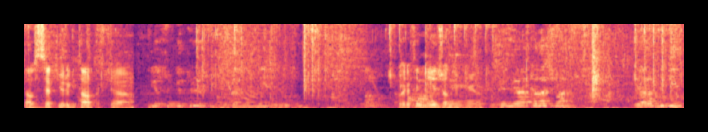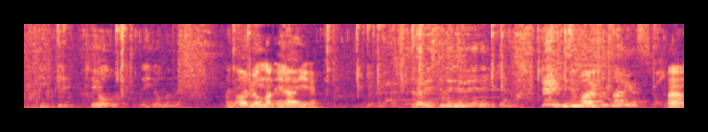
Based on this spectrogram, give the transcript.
Ya set yürü git artık ya. Yiyorsun götürüyorsun manitanın önüne. Tamam mı? Bu herifin niye canı inmiyor? Bizim bir arkadaş var. Bir ara bir git, gitti şey oldu. Neydi onun adı? Hani Ne yapıyorsun lan enayi? Travestilerin evine denk gelmiş. Bizim bu Aykut var ya. Ha?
